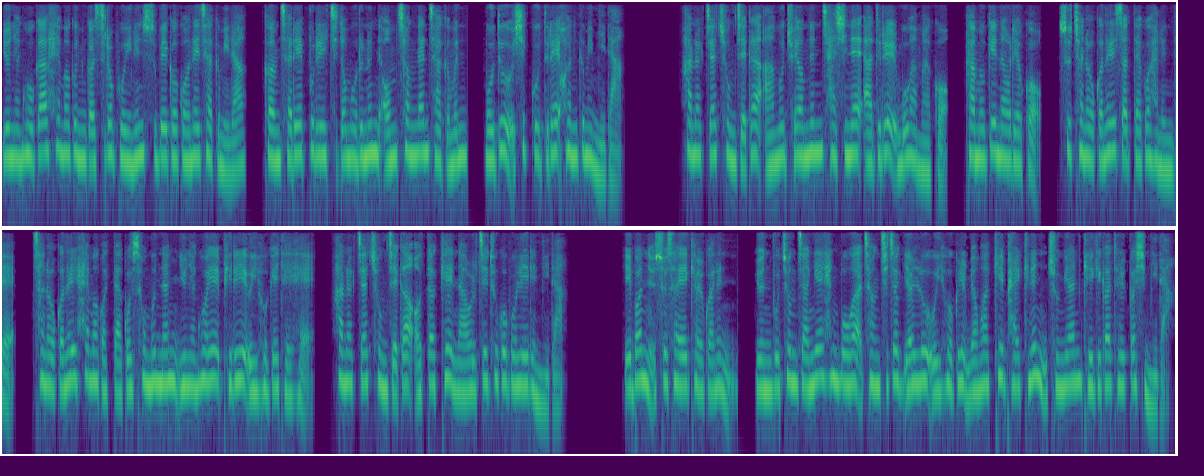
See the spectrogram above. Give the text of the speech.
윤영호가 해먹은 것으로 보이는 수백억 원의 자금이나 검찰에 뿌릴지도 모르는 엄청난 자금은 모두 식구들의 헌금입니다. 한학자 총재가 아무 죄 없는 자신의 아들을 모함하고 감옥에 넣으려고 수천억 원을 썼다고 하는데 천억 원을 해먹었다고 소문난 윤영호의 비리 의혹에 대해 한학자 총재가 어떻게 나올지 두고 볼 일입니다. 이번 수사의 결과는 윤 부총장의 행보와 정치적 연루 의혹을 명확히 밝히는 중요한 계기가 될 것입니다.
